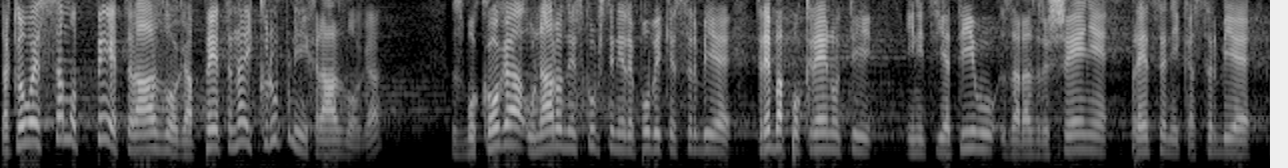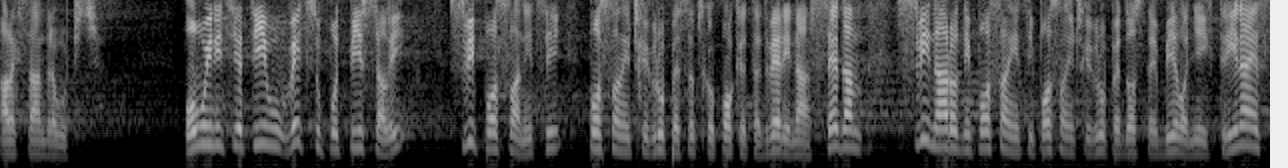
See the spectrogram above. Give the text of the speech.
Dakle, ovo je samo pet razloga, pet najkrupnijih razloga, zbog koga u Narodnoj skupštini Republike Srbije treba pokrenuti inicijativu za razrešenje predsednika Srbije Aleksandra Vučića. Ovu inicijativu već su potpisali svi poslanici poslaničke grupe Srpskog pokreta Dveri nas sedam, svi narodni poslanici poslaničke grupe Dosta je bilo, njih 13,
